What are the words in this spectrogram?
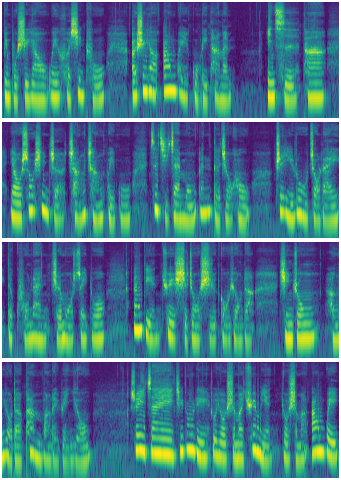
并不是要威吓信徒，而是要安慰鼓励他们。因此，他要收信者常常回顾自己在蒙恩得救后这一路走来的苦难折磨虽多，恩典却始终是够用的，心中恒有的盼望的缘由。所以在基督里，若有什么劝勉，有什么安慰，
